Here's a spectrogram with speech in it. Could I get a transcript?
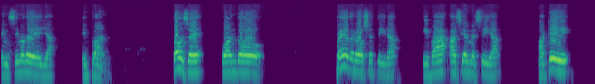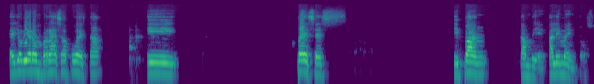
encima de ella y pan. Entonces, cuando Pedro se tira y va hacia el Mesías, aquí ellos vieron brasa puesta y peces y pan también, alimentos.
